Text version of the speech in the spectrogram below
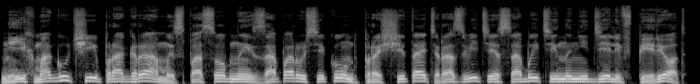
ни их могучие программы, способные за пару секунд просчитать развитие событий на неделю вперед,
